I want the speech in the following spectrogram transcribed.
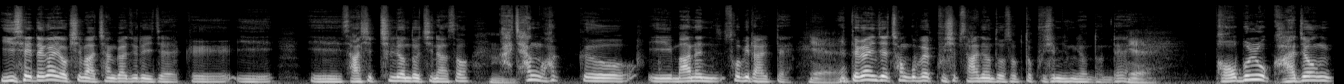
이 세대가 역시 마찬가지로 이제 그이 이 47년도 지나서 음. 가장 확 그 이 많은 소비를 할 때, 예. 이때가 이제 1994년도서부터 96년도인데 예. 버블 과정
